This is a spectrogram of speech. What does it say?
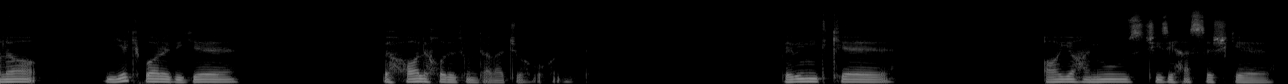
حالا یک بار دیگه به حال خودتون توجه بکنید. ببینید که آیا هنوز چیزی هستش که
